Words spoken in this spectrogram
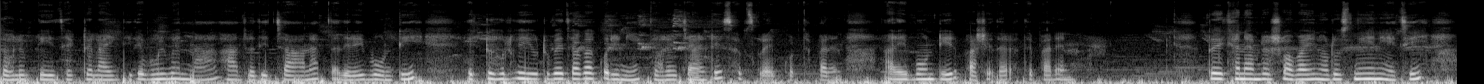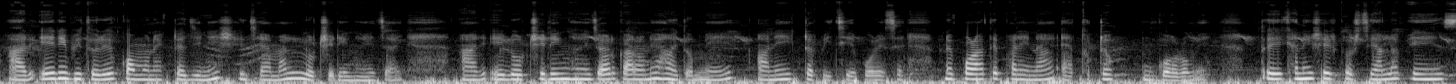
তাহলে প্লিজ একটা লাইক দিতে ভুলবেন না। আর যদি চান আপনাদের এই বোনটি একটু হলেও ইউটিউবে জায়গা করে নিই তাহলে চ্যানেলটি সাবস্ক্রাইব করতে পারেন। আর এই বোনটির পাশে দাঁড়াতে পারেন। তো এখানে আমরা সবাই নুডলস নিয়ে নিয়েছি। আর এরই ভিতরে কমন একটা জিনিস যে আমার লোডশেডিং হয়ে যায়। আর এই লোডশেডিং হয়ে যাওয়ার কারণে হয়তো মেয়ে অনেকটা পিছিয়ে পড়েছে। মানে পড়াতে পারি না এতটা গরমে। তো এখানেই শেষ করছি। আল্লাহ হাফিজ।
